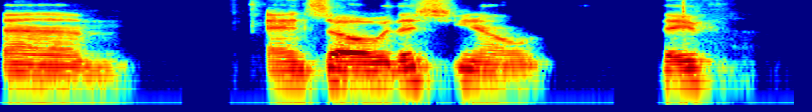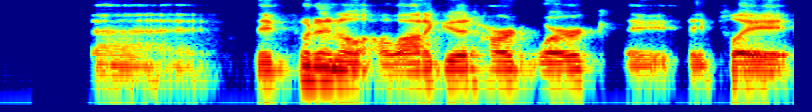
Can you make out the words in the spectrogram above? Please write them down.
um, and so this you know they've uh, they've put in a, a lot of good hard work. They, they play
